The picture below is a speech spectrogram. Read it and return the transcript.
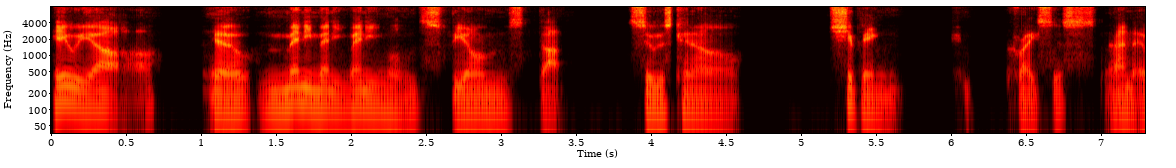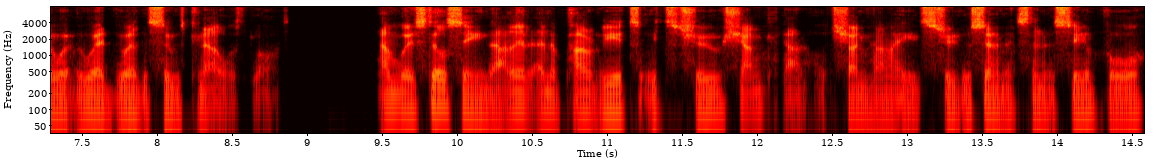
here we are, you know, many, many, many months beyond that Suez Canal shipping crisis and where, where the Suez Canal was blocked. And we're still seeing that. And, and apparently it's, it's true Shanghai, Shanghai, it's true to a certain extent in Singapore.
